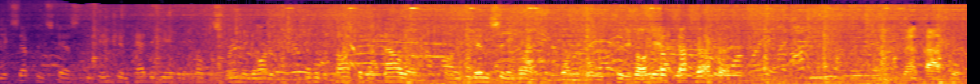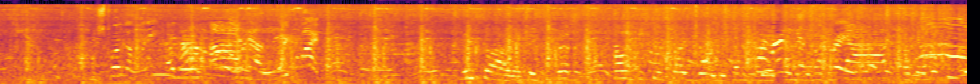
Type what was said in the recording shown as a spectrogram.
The acceptance test, the engine had to be able to pump a stream of water over the top of the tower on in City Hall. on the City Hall. Yeah, that's. That passed it. Inside, I think, that's probably just inside the door. You're coming in there. Okay, we'll see you.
